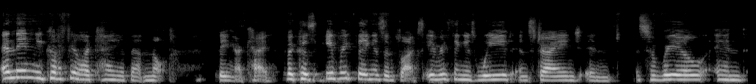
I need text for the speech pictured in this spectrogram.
And then you've got to feel okay about not being okay because mm. everything is in flux. Everything is weird and strange and surreal. And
